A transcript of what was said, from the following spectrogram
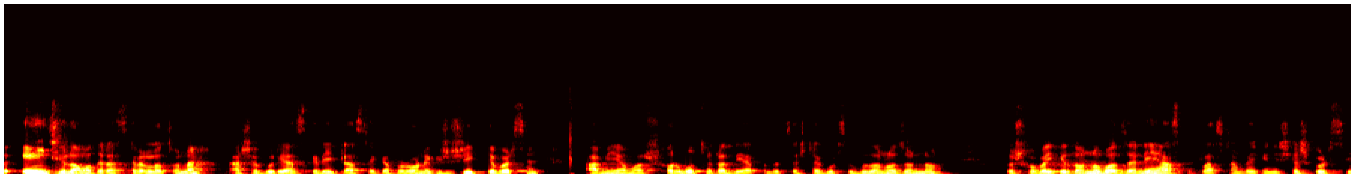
তো এই ছিল আমাদের আজকের আলোচনা। আশা করি আজকের এই ক্লাস থেকে আপনারা অনেক কিছু শিখতে পারছেন। আমি আমার সর্বোচ্চটা দিয়ে আপনাদের চেষ্টা করছি বোঝানোর জন্য। তো সবাইকে ধন্যবাদ জানিয়ে আজকে ক্লাসটা আমরা এখানে শেষ করছি।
